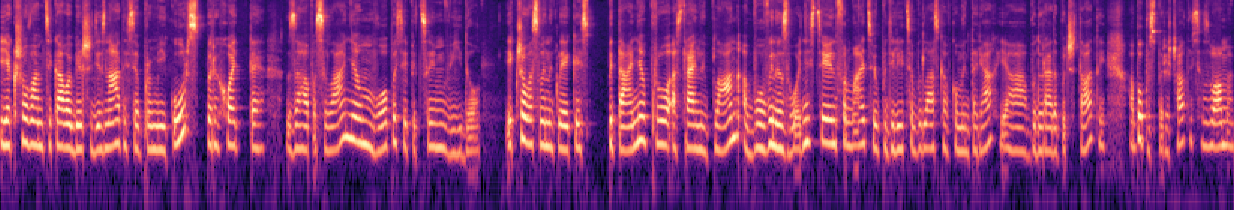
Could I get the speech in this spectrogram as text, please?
Якщо вам цікаво більше дізнатися про мій курс, переходьте за посиланням в описі під цим відео. Якщо у вас виникли якісь питання про астральний план, або ви не згодні з цією інформацією, поділіться, будь ласка, в коментарях. Я буду рада почитати або посперечатися з вами,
